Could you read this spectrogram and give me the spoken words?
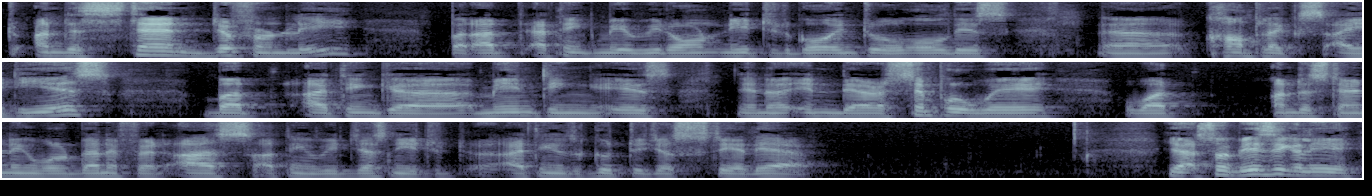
to understand differently, but I, I think maybe we don't need to go into all these uh, complex ideas. but I think uh, main thing is in a, in their simple way what understanding will benefit us. I think we just need to. I think it's good to just stay there. Yeah. So basically,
